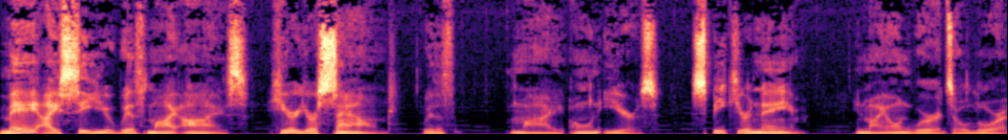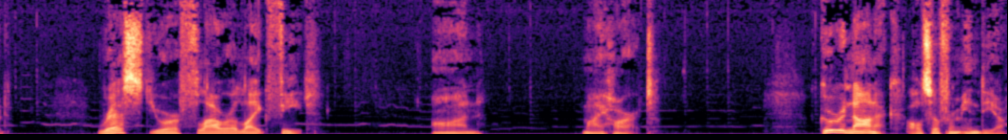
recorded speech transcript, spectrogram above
May I see you with my eyes, hear your sound with my own ears, speak your name in my own words, O Lord. Rest your flower like feet on my heart. Guru Nanak, also from India,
